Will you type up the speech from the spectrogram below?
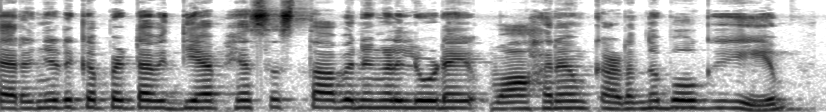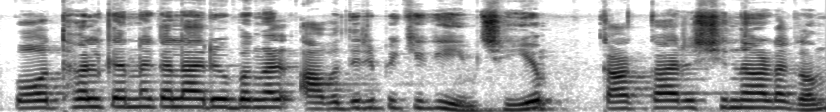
തെരഞ്ഞെടുക്കപ്പെട്ട വിദ്യാഭ്യാസ സ്ഥാപനങ്ങളിലൂടെ വാഹനം കടന്നുപോകുകയും ബോധവൽക്കരണ കലാരൂപങ്ങൾ അവതരിപ്പിക്കുകയും ചെയ്യും. കാക്കാരശി നാടകം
